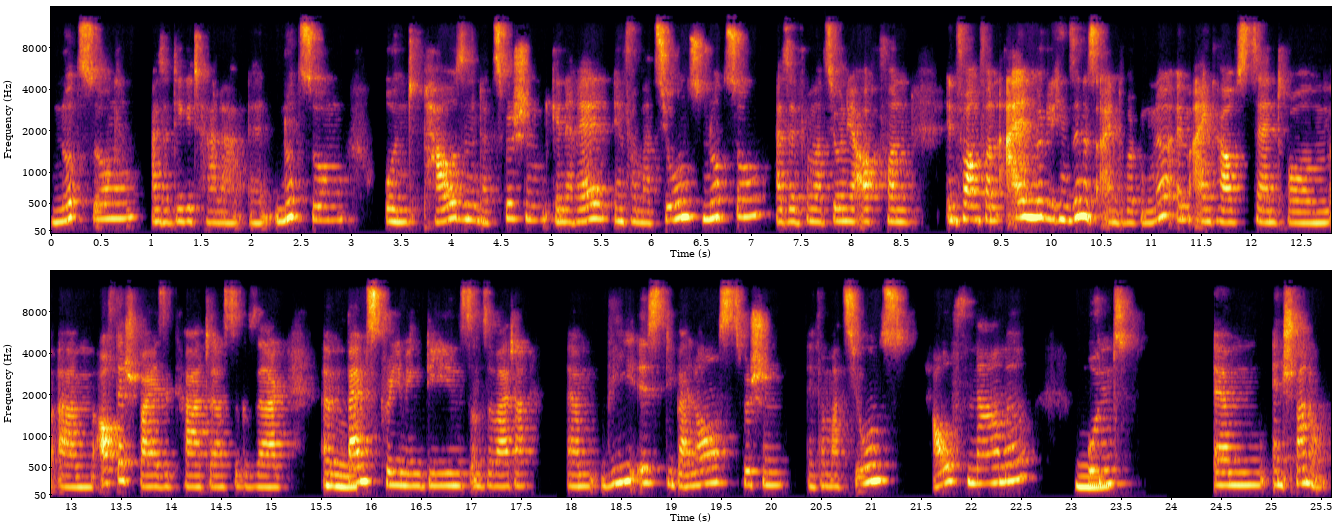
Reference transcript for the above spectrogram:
Nutzung, also digitaler äh, Nutzung und Pausen dazwischen, generell Informationsnutzung, also Information ja auch von in Form von allen möglichen Sinneseindrücken, ne? im Einkaufszentrum, ähm, auf der Speisekarte, hast du gesagt, ähm, mhm. beim Streamingdienst und so weiter. Ähm, wie ist die Balance zwischen Informationsaufnahme mhm. und ähm, Entspannung?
